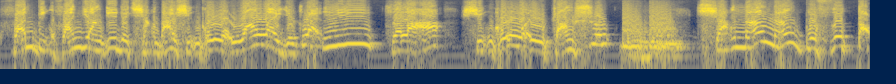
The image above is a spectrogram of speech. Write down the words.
反兵反将给这枪打心口啊，往外一转，嗯，滋啦，心口啊又长实。枪囊囊不死，刀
